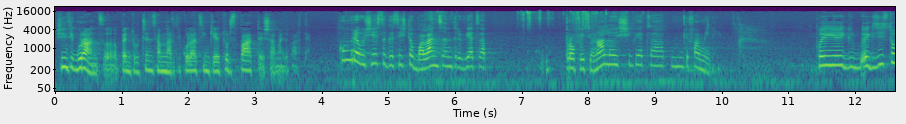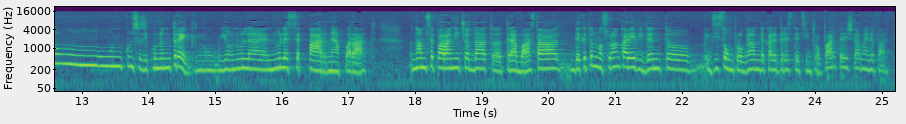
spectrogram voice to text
Și în siguranță pentru ce înseamnă articulații, încheieturi, spate și așa mai departe. Cum reușești să găsești o balanță între viața profesională și viața de familie? Păi există un, un cum să zic, un întreg. Nu, eu nu le, nu le separ neapărat. N-am separat niciodată treaba asta, decât în măsura în care, evident, există un program de care trebuie să te ții într-o parte și așa mai departe.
